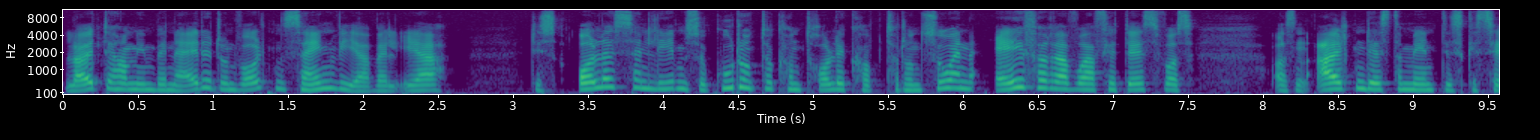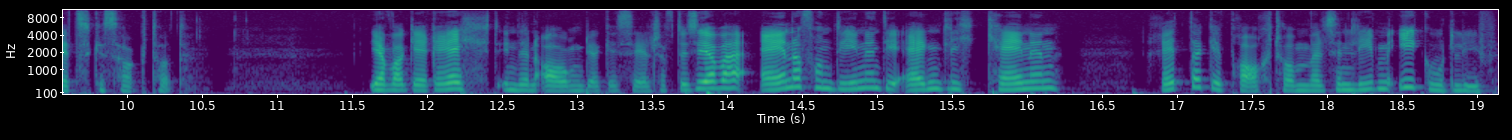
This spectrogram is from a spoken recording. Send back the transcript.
Leute haben ihn beneidet und wollten sein wie er, weil er das alles sein Leben so gut unter Kontrolle gehabt hat und so ein Eiferer war für das, was aus dem Alten Testament das Gesetz gesagt hat. Er war gerecht in den Augen der Gesellschaft. Also er war einer von denen, die eigentlich keinen Retter gebraucht haben, weil sein Leben eh gut lief.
